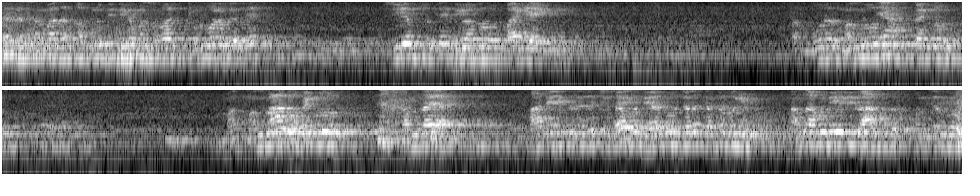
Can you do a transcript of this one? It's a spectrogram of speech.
ಎರಡು ಸಮಾಜ ಅಭಿವೃದ್ಧಿ ನಿಗಮ ಸಭಾ ಗುರುಗಳ ಜೊತೆ ಸಿ ಎಂ ಜೊತೆ ನಿಯೋಗ ಭಾಗಿಯಾಗಿದ್ದೀವಿ ಮೂರರ ಮಂಗಳೂರು ಬೆಂಗಳೂರು. ಮಂಗಳೂರು ಬೆಂಗಳೂರು. ಸಮುದಾಯ ಪಾದಯಾತ್ರೆಯಲ್ಲಿ ಚಿತ್ತಾಪುರದ ಎರಡು ನೂರು ಜನ ಕರ್ಕೊಂಡು ಹೋಗಿವಿ ನನ್ನ ಅವಧಿಯಲ್ಲಿ ರಾಜ್ಯದ ಫಂಕ್ಷನ್ಗಳು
